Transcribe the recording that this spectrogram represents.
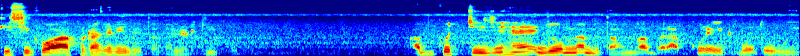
किसी को आँख उठा के नहीं देता था लड़की को। अब कुछ चीज़ें हैं जो मैं बताऊँगा, पर आपको एक बहुत होगी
